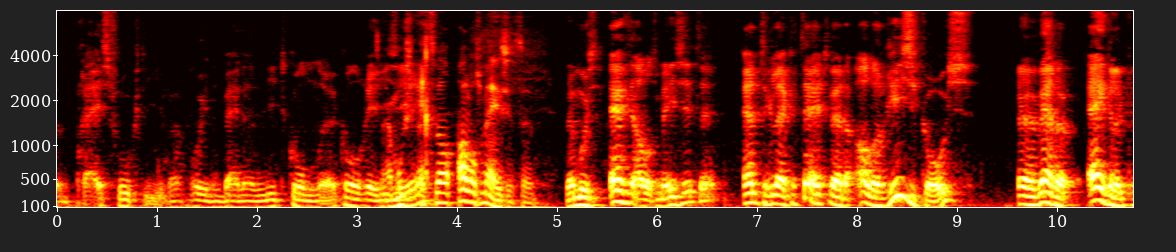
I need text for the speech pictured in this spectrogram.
een, prijs vroeg die, waarvoor je het bijna niet kon, eh, kon realiseren. er moest echt wel alles mee zitten. Daar moest echt alles mee zitten. En tegelijkertijd werden alle risico's eh, werden eigenlijk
